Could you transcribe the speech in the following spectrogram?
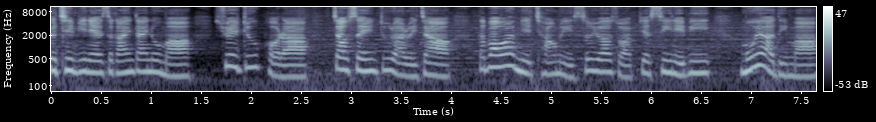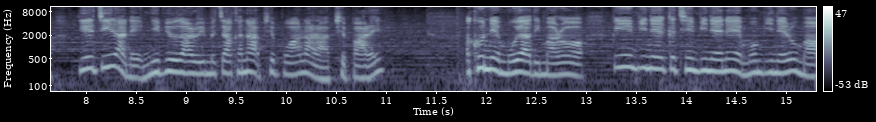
ကချင်ပြည်နယ်စကိုင်းတိုင်းတို့မှာရွှေတူးဖော်တာကြောက်စိမ်းတူးတာတွေကြောင့်တဘာဝမြေချောင်းတွေဆွရွားစွာပျက်စီးနေပြီးမိုးရာသီမှာရေကြီးတာနဲ့မြေပြိုတာတွေမကြာခဏဖြစ်ပွားလာတာဖြစ်ပါတယ်။အခုနှစ်မိုးရာသီမှာတော့ကရင်ပြည်နယ်ကချင်ပြည်နယ်နဲ့မွန်ပြည်နယ်တို့မှာ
